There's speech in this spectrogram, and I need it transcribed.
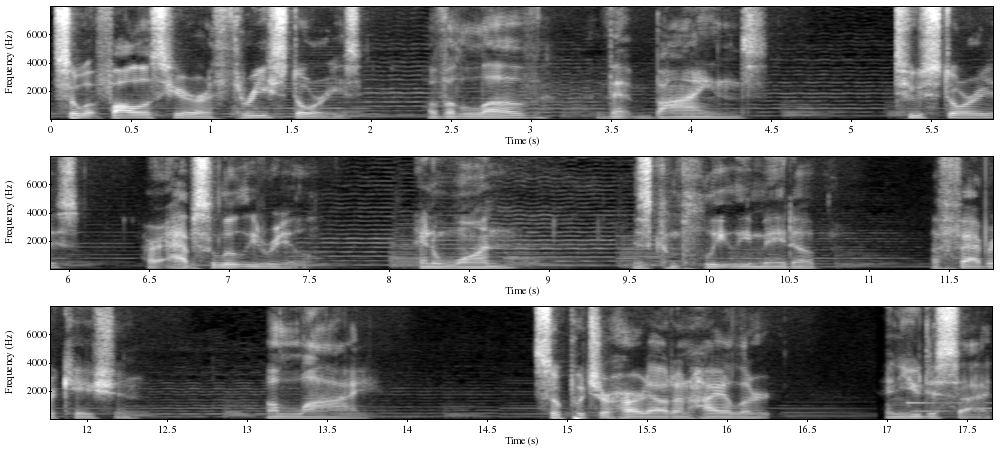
So, what follows here are three stories of a love that binds. Two stories are absolutely real, and one is completely made up, a fabrication, a lie. So, put your heart out on high alert and you decide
